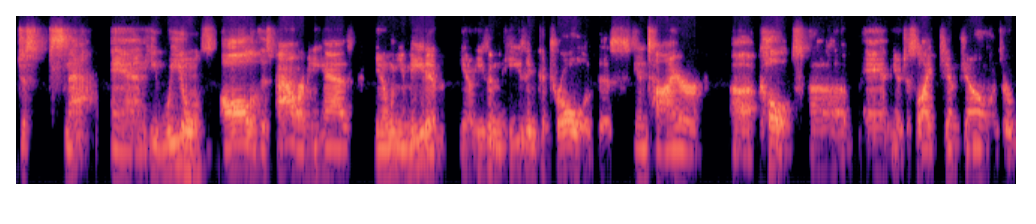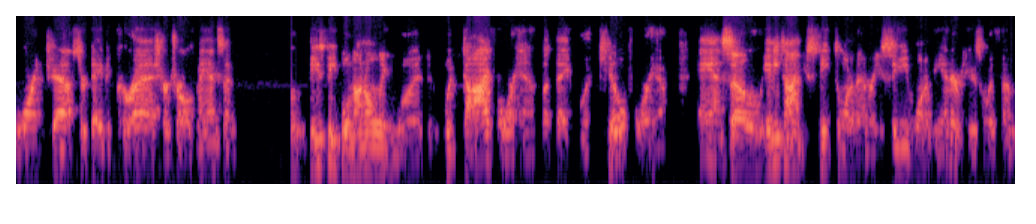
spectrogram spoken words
just snap. And he wields all of this power. I mean, he has, you know, when you meet him, you know, he's in he's in control of this entire uh, cult. Uh, and you know, just like Jim Jones or Warren Jeffs or David Koresh or Charles Manson, these people not only would would die for him, but they would kill for him. And so, anytime you speak to one of them or you see one of the interviews with them,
